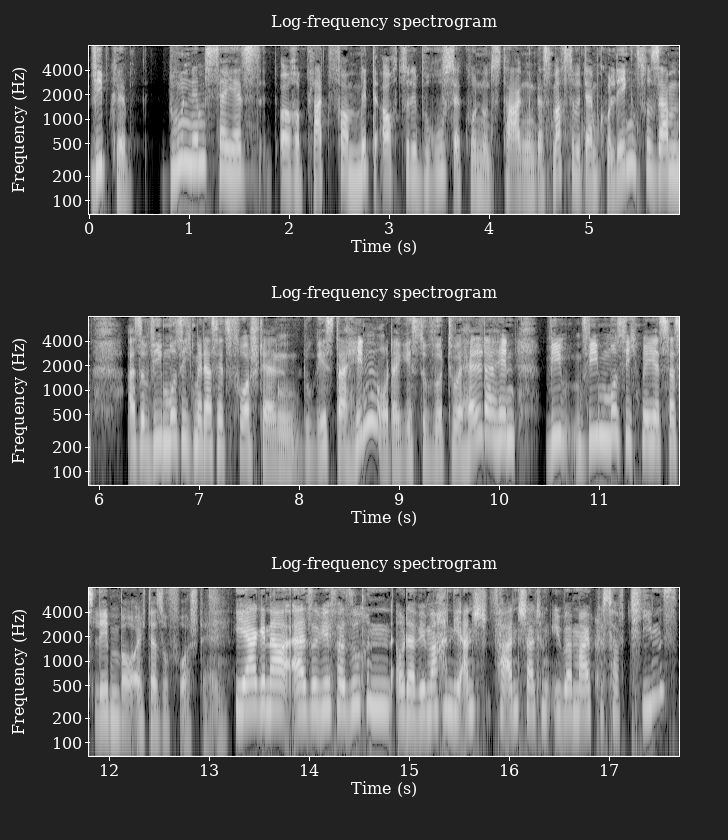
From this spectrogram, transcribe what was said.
Wiebke, du nimmst ja jetzt eure Plattform mit auch zu den Berufserkundungstagen. Das machst du mit deinem Kollegen zusammen. Also wie muss ich mir das jetzt vorstellen? Du gehst dahin oder gehst du virtuell dahin? Wie, wie muss ich mir jetzt das Leben bei euch da so vorstellen? Ja, genau. Also wir versuchen oder wir machen die Veranstaltung über Microsoft Teams,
